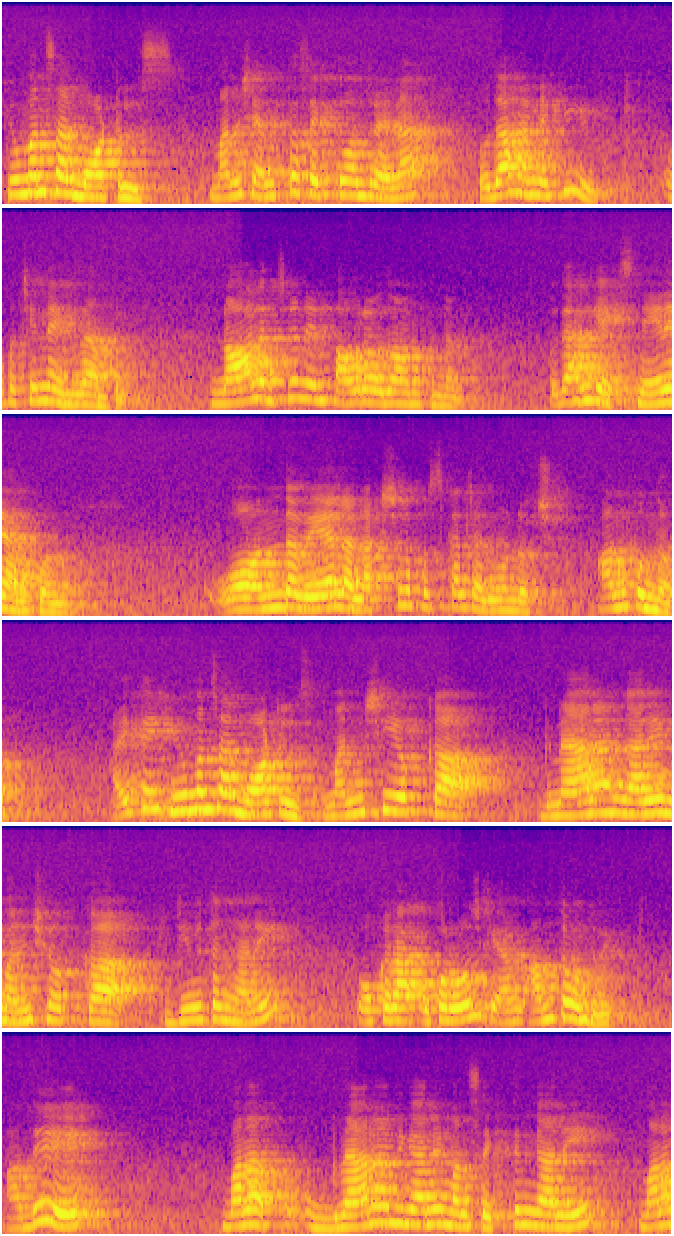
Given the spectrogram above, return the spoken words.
హ్యూమన్స్ ఆర్ మోటల్స్ మనిషి ఎంత శక్తివంతుడైనా ఉదాహరణకి ఒక చిన్న ఎగ్జాంపుల్ నాలెడ్జ్లో నేను పవర్ అవుదాం అనుకున్నాను. ఉదాహరణకి ఎక్స్ నేనే అనుకున్నాను. వంద వేల లక్షల పుస్తకాలు చదివిండొచ్చు అనుకుందాం. అయితే హ్యూమన్స్ ఆర్ మోటల్స్ మనిషి యొక్క జ్ఞానం కానీ మనిషి యొక్క జీవితం కానీ ఒక రా ఒక రోజుకి అంత ఉంటుంది. అదే మన జ్ఞానాన్ని కానీ మన శక్తిని కానీ మనం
